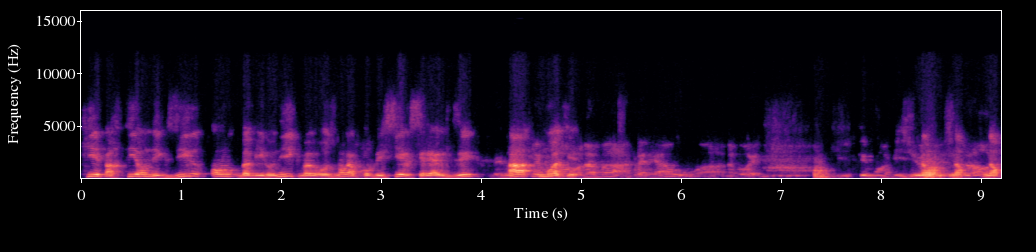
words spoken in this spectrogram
qui est parti en exil en Babylonie. que Malheureusement, la prophétie, elle s'est réalisée à moitié. On n'a pas un Tania ou un qui était moins visuel. Non, non, non.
